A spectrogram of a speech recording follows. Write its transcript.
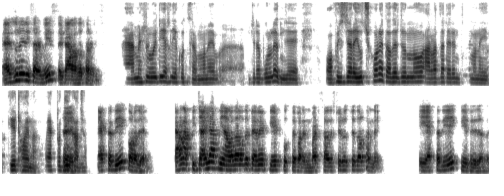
অ্যাজুরেরই সার্ভিস এটা আলাদা সার্ভিস হ্যাঁ আমি আসলে ওইটাই আসলে ইয়ে করছিলাম মানে আপনি যেটা বললেন যে অফিস যারা ইউজ করে তাদের জন্য আলাদা ট্যালেন্ট মানে ক্রিয়েট হয় না একটা দিয়ে হ্যাঁ। কাজ হয় একটা দিয়ে করা যায় এখন আপনি চাইলে আপনি আলাদা আলাদা ট্যালেন্ট ক্রিয়েট করতে পারেন বাট সাজেস্টেড হচ্ছে দরকার নাই। এই একটা দিয়েই ক্রিয়েট হয়ে যাবে।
